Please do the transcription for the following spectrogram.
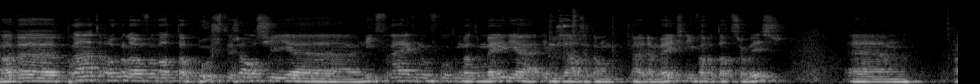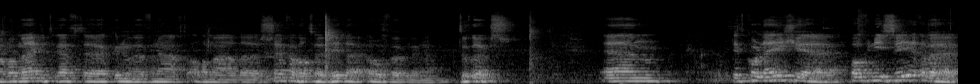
maar we praten ook al over wat taboes. Dus als je je niet vrij genoeg voelt omdat de media in de zaal zit, dan, nou, dan weet je in ieder geval dat dat zo is. Ehm, maar wat mij betreft uh, kunnen we vanavond allemaal uh, zeggen wat we willen over uh, drugs. Um, dit college organiseren we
